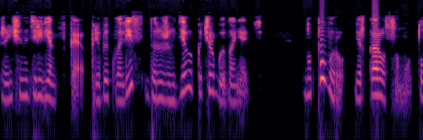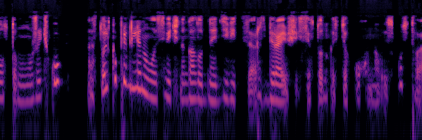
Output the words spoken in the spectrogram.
женщина деревенская, привыкла лис до рыжих девок кочергой гонять. Но повару, меркорослому толстому мужичку, настолько приглянулась вечно голодная девица, разбирающаяся в тонкостях кухонного искусства,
